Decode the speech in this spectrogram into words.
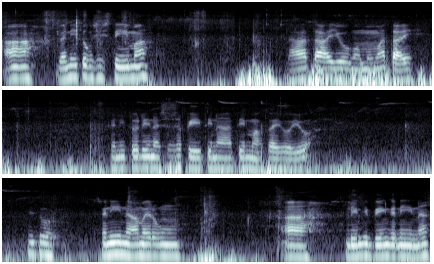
ah, ganitong sistema. Lahat tayo mamamatay. Ganito din ang sasapitin natin mga kayoyo. Ito kanina mayroong ah, linibing kanina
